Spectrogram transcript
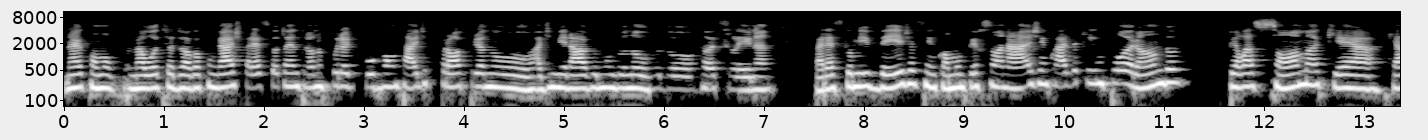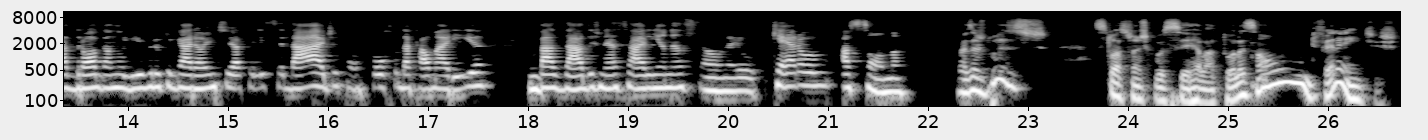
né, como na outra do Água com Gás, parece que eu tô entrando por, por vontade própria no admirável mundo novo do Huxley, né? Parece que eu me vejo, assim, como um personagem quase que implorando pela soma, que é, a, que é a droga no livro que garante a felicidade, o conforto da calmaria, embasados nessa alienação. Né? Eu quero a soma. Mas as duas situações que você relatou, elas são diferentes.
